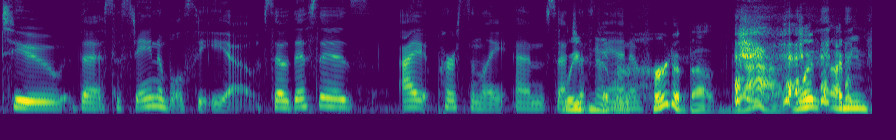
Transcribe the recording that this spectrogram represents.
to the sustainable ceo so this is I personally am such We've a fan never of. heard about that. what, I mean,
